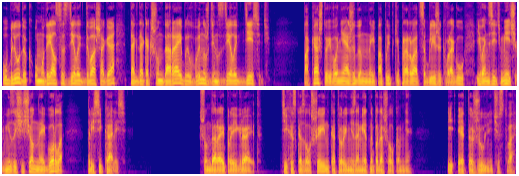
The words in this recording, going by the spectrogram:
Ублюдок умудрялся сделать два шага, тогда как Шундарай был вынужден сделать десять. Пока что его неожиданные попытки прорваться ближе к врагу и вонзить меч в незащищенное горло пресекались. «Шундарай проиграет», — тихо сказал Шейн, который незаметно подошел ко мне. «И это жульничество».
